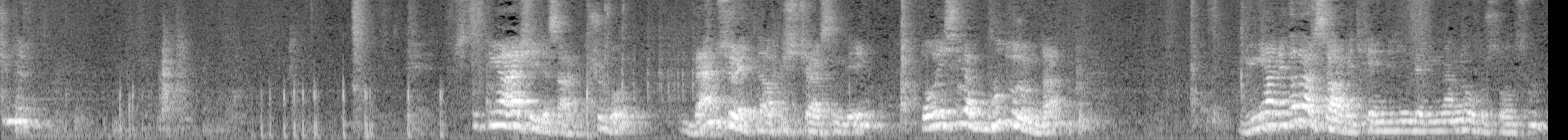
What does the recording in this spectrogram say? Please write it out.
Şimdi işte dünya her şeyde sabit. Şu bu. Ben sürekli akış içerisindeyim. Dolayısıyla bu durumda dünya ne kadar sabit kendiliğinde bilmem ne olursa olsun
